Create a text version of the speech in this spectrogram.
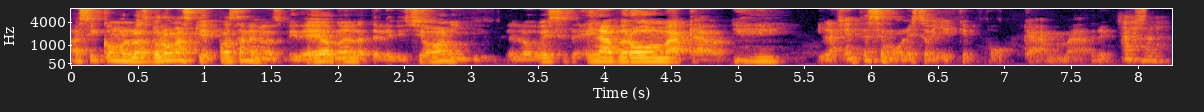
Así como las bromas que pasan en los videos, ¿no? En la televisión y de los veces, era broma, cabrón. Y la gente se molesta, oye, qué poca madre. Ajá.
